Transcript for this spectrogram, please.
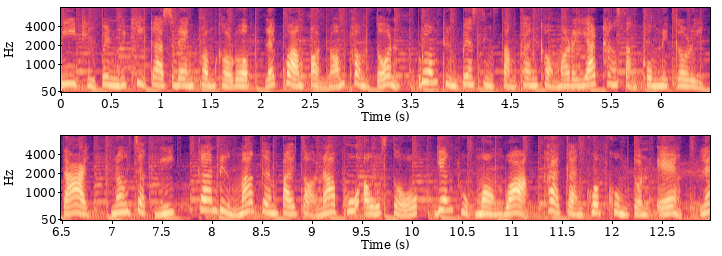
นี่ถือเป็นวิธีการแสดงความเคารพ และความอ่อนน้อมถ่อมตนรวมถึงเป็นสิ่งสำคัญของมารยาททางสังคมในเกาหลีใต้ นอกจากนี้การดื่มมากเกินไปต่อหน้าผู้อาวุโสยังถูกมองว่าขาดการควบคุมตนเอง และ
